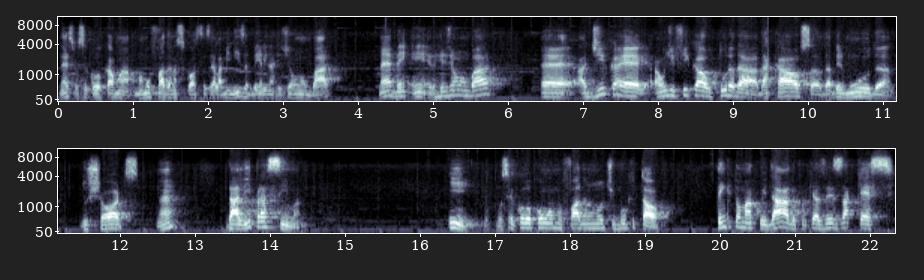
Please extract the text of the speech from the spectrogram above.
né? Se você colocar uma, uma almofada nas costas, ela ameniza bem ali na região lombar, né? Bem, em, região lombar, é, a dica é aonde fica a altura da, da calça, da bermuda, dos shorts, né? Dali para cima. E você colocou uma almofada no notebook e tal. Tem que tomar cuidado porque às vezes aquece.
